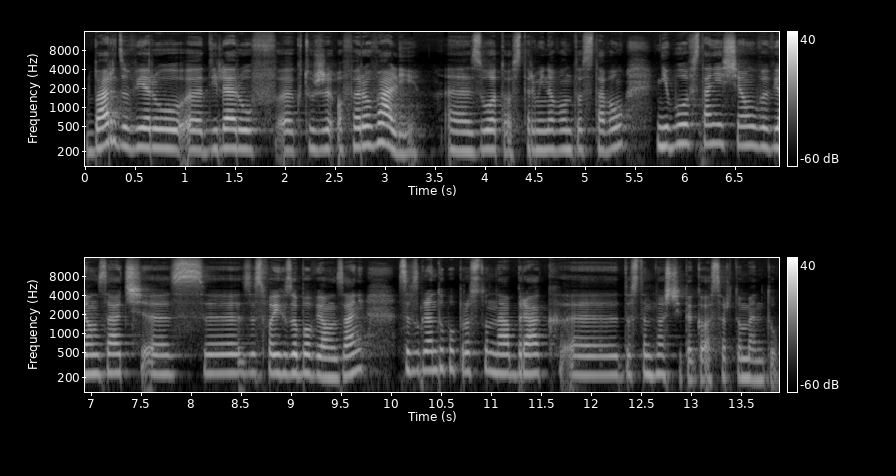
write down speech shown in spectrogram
bardzo wielu e, dealerów, którzy oferowali złoto z terminową dostawą, nie było w stanie się wywiązać z, ze swoich zobowiązań ze względu po prostu na brak dostępności tego asortymentu.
